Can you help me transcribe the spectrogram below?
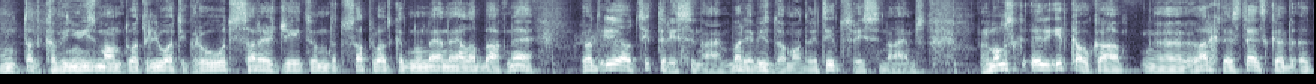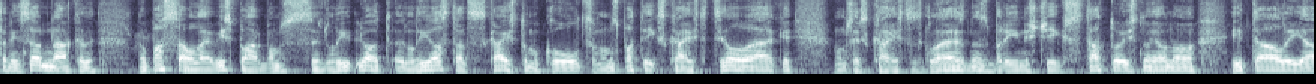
un tad, kad viņu izmantot ļoti grūti, sarežģīti, un tad tu saproti, ka nu, nē, nē, labāk nē. Jo ir jau citi risinājumi, var jau izdomāt arī citus risinājumus. Un mums ir, ir kaut kā, uh, arhitekts teica, ka tādā sarunā, ka nu, pasaulē vispār mums ir li, ļoti liels tāds skaistuma kults, un mums patīk skaisti cilvēki, mums ir skaistas gleznas, brīnišķīgas statujas no, nu, no Itālijā,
